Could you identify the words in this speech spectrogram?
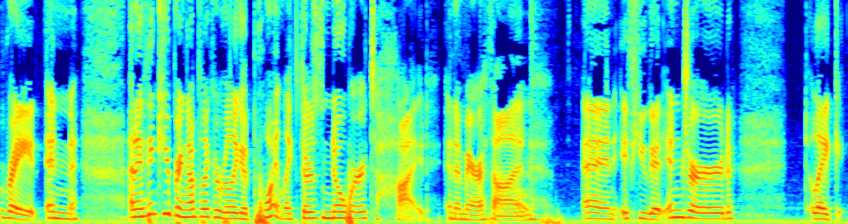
Right. And and I think you bring up like a really good point. Like there's nowhere to hide in a marathon. No. And if you get injured like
